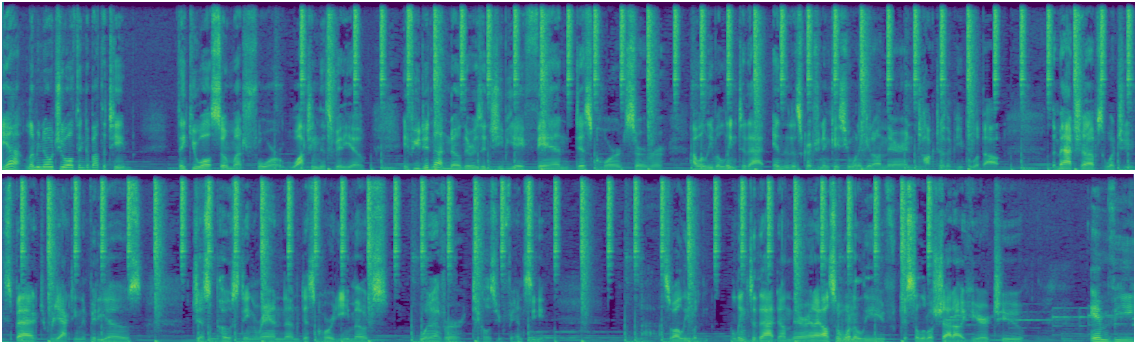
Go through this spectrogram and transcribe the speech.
yeah, let me know what you all think about the team. Thank you all so much for watching this video. If you did not know, there is a GBA fan Discord server. I will leave a link to that in the description in case you want to get on there and talk to other people about the matchups, what you expect, reacting to videos, just posting random Discord emotes, whatever tickles your fancy. So I'll leave a link to that down there. And I also want to leave just a little shout out here to Envy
